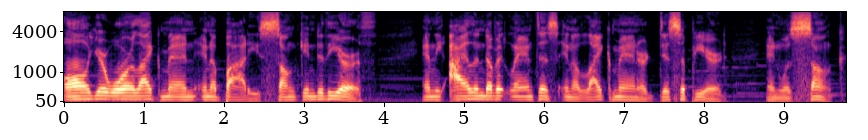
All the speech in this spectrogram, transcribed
all your warlike men in a body sunk into the earth, and the island of Atlantis in a like manner disappeared and was sunk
